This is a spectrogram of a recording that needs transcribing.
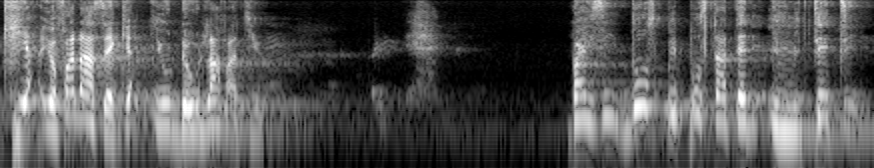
Kia, your father has a Kia, you, they will laugh at you. But you see, those people started imitating.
